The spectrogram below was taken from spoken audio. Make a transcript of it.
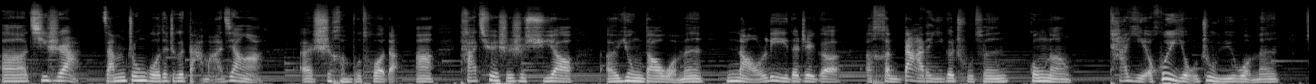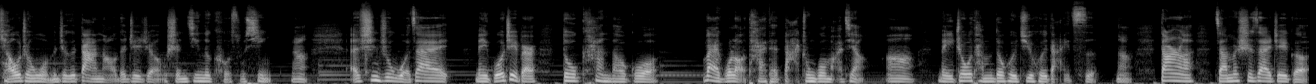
呃，其实啊，咱们中国的这个打麻将啊，呃，是很不错的啊，它确实是需要。呃，用到我们脑力的这个呃很大的一个储存功能，它也会有助于我们调整我们这个大脑的这种神经的可塑性啊。呃，甚至我在美国这边都看到过外国老太太打中国麻将啊，每周他们都会聚会打一次啊。当然了，咱们是在这个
